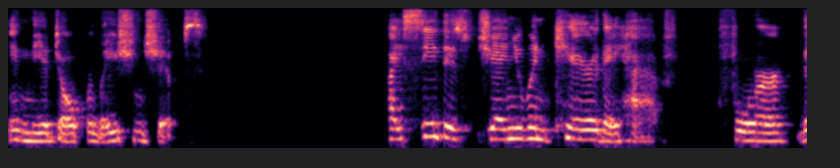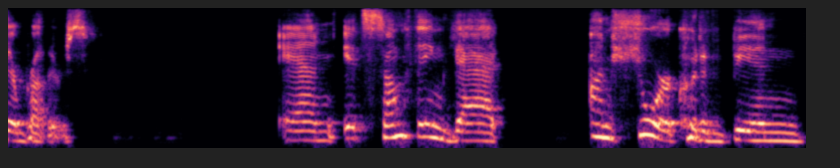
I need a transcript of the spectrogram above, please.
in the adult relationships. I see this genuine care they have for their brothers. And it's something that I'm sure could have been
